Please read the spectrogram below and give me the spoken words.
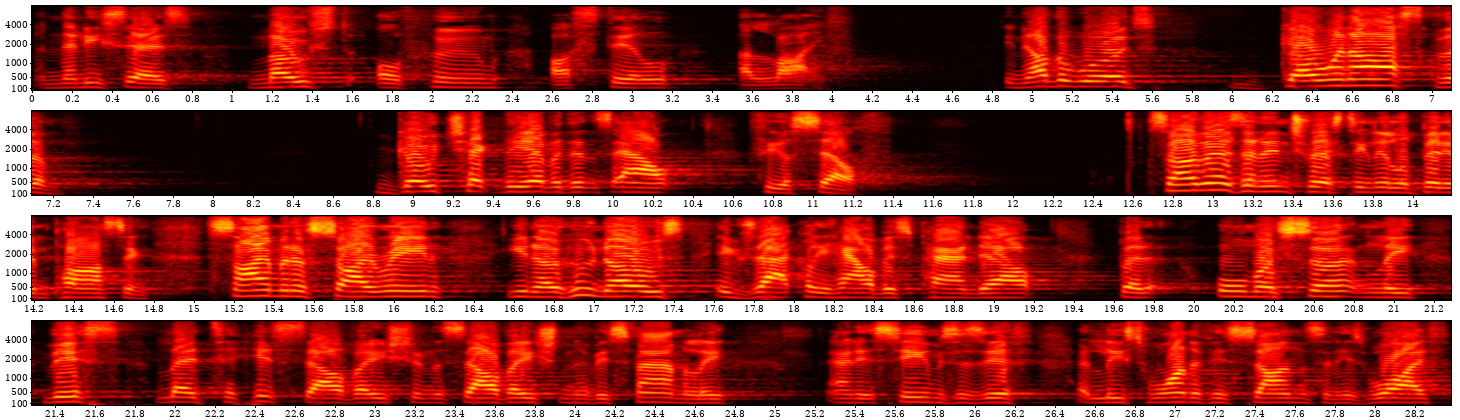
And then he says, most of whom are still alive. In other words, go and ask them. Go check the evidence out for yourself. So there's an interesting little bit in passing. Simon of Cyrene, you know, who knows exactly how this panned out, but almost certainly this led to his salvation, the salvation of his family. And it seems as if at least one of his sons and his wife,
